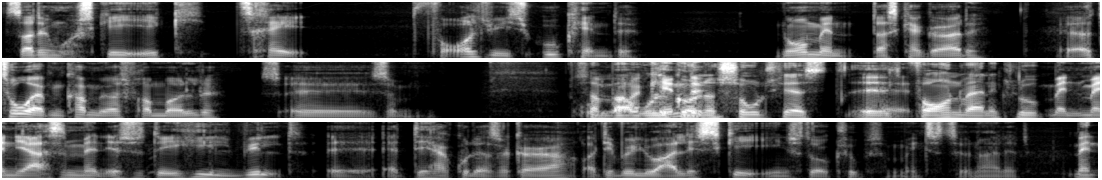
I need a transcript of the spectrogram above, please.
så er det måske ikke tre forholdsvis ukendte nordmænd, der skal gøre det. Og to af dem kom jo også fra Molde, øh, som som var Ole Gunnar Solskjaers øh, forhåndværende klub. Men, men jeg, simpelthen, jeg synes, det er helt vildt, øh, at det her kunne lade sig gøre, og det vil jo aldrig ske i en stor klub som Manchester United. Men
